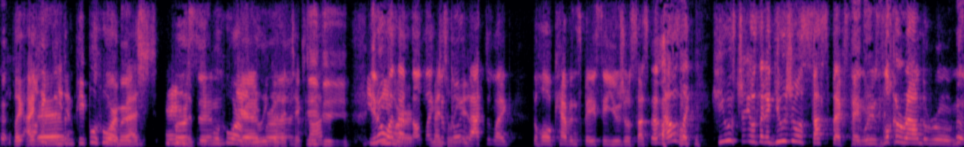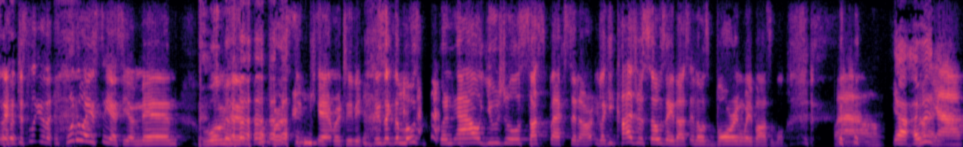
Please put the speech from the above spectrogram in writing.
Like I think that the people who woman, are best, person, the people who are camera, really good at TikTok, TV. you know what that felt like? Just going Ill. back to like the whole Kevin Spacey usual suspect. I was like he was. It was like a usual suspects thing where he was looking around the room, just looking at. what do I see? I see a man, woman, person, camera, TV. He's like the most banal usual suspects in our. Like he Keyser Söze'd us in the most boring way possible. Wow. yeah, I would. Yeah.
